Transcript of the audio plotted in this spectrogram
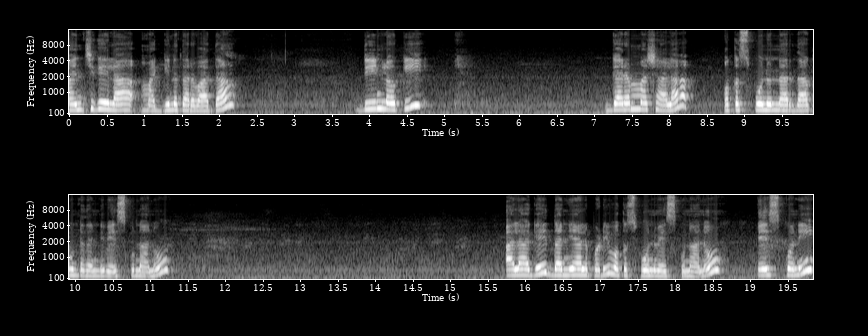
మంచిగా ఇలా మగ్గిన తర్వాత దీనిలోకి గరం మసాలా ఒక స్పూన్ ఉన్నర దాకా ఉంటుందండి వేసుకున్నాను. అలాగే ధనియాల పొడి ఒక స్పూన్ వేసుకున్నాను. వేసుకొని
